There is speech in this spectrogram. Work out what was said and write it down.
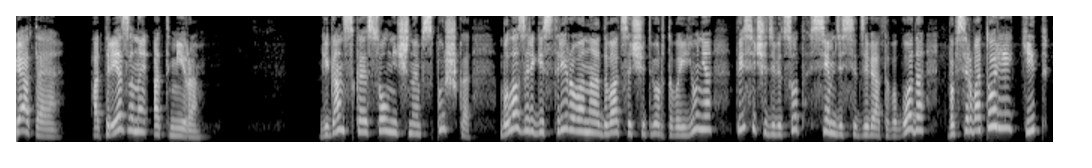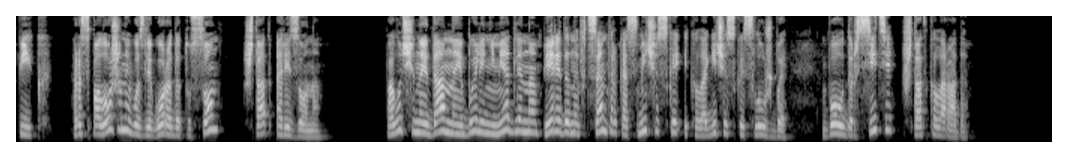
Пятое. Отрезаны от мира. Гигантская солнечная вспышка была зарегистрирована 24 июня 1979 года в обсерватории Китт-Пик, расположенной возле города Тусон, штат Аризона. Полученные данные были немедленно переданы в Центр космической экологической службы Боулдер-Сити, штат Колорадо.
